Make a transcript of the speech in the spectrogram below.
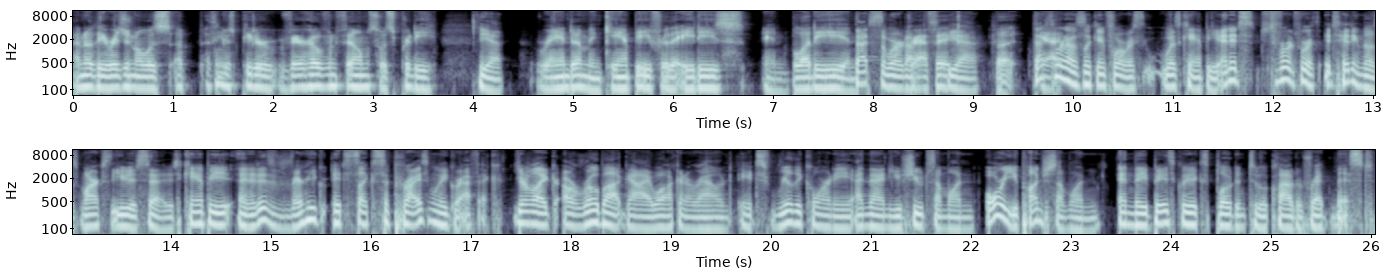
I know the original was, I think it was Peter Verhoeven film, so it's pretty yeah. random and campy for the 80s and bloody and that's the word graphic I, yeah. but that's yeah. word i was looking for was was campy. And it's for its worth it's hitting those marks that you just said. It's campy and it is very it's like surprisingly graphic. You're like a robot guy walking around. It's really corny and then you shoot someone or you punch someone and they basically explode into a cloud of red mist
